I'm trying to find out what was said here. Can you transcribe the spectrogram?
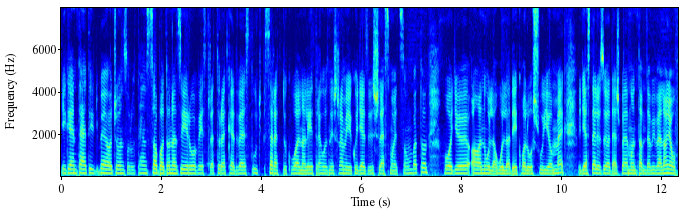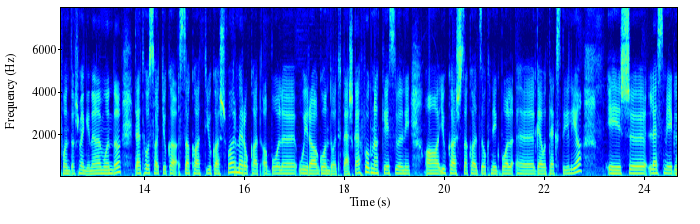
igen, tehát így be a Johnson után szabadon a Zero waste törekedve ezt úgy szerettük volna létrehozni, és reméljük, hogy ez is lesz majd szombaton, hogy a nulla hulladék valósuljon meg. Ugye ezt előző adásban elmondtam, de mivel nagyon fontos, megint elmondom, tehát hozhatjuk a szakadt lyukas farmerokat, abból újra gondolt táskák fognak készülni, a lyukas szakadt zoknikból geotextília, és lesz még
